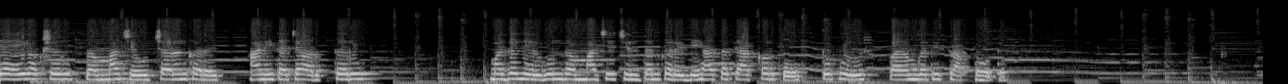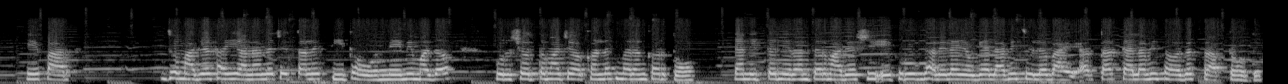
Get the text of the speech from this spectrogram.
या एक अक्षरूप ब्रह्माचे उच्चारण करेल आणि त्याच्या अर्थरूप मज निर्गुण ब्रह्माचे चिंतन करे देहाचा त्याग करतो तो पुरुष परमगतीस प्राप्त होतो. हे पार्थ जो माझ्या ठाई अनन्य चित्ताने स्थित होऊन नेहमी माझं पुरुषोत्तमाचे अखंड स्मरण करतो. त्या नित्य निरंतर माझ्याशी एकरूप झालेल्या योग्याला मी सुलभ आहे अर्थात त्याला मी सहजच प्राप्त होतो.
